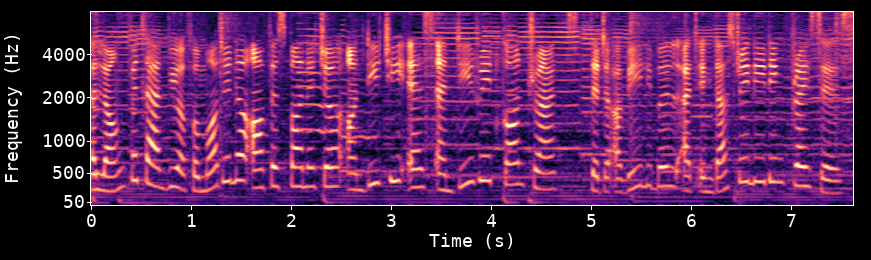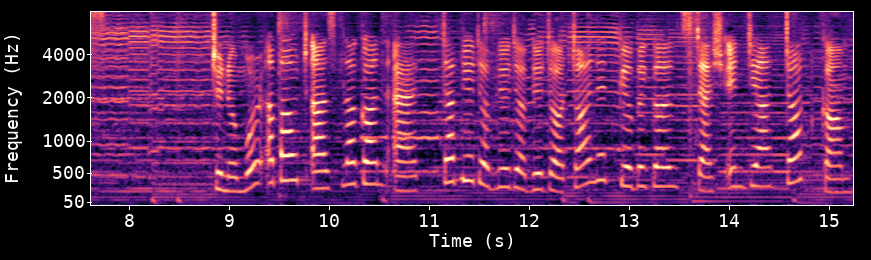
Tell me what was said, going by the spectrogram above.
Along with that, we offer modular office furniture on DGS and D-rate contracts that are available at industry-leading prices. To know more about us, log on at www.toiletcubicles-india.com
